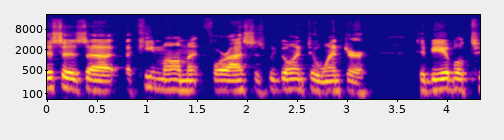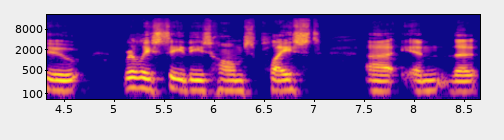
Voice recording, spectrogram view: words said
This is a, a key moment for us as we go into winter to be able to really see these homes placed uh, in the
